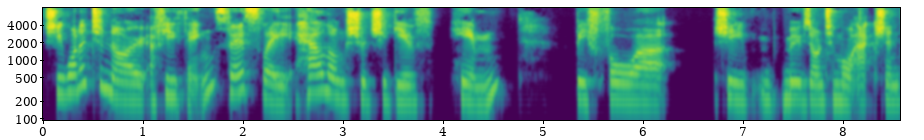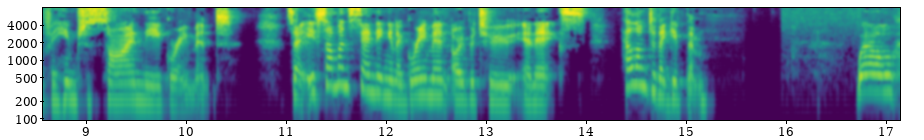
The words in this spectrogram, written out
She wanted to know a few things. Firstly, how long should she give him before she moves on to more action for him to sign the agreement? So if someone's sending an agreement over to an ex, how long do they give them? Well,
